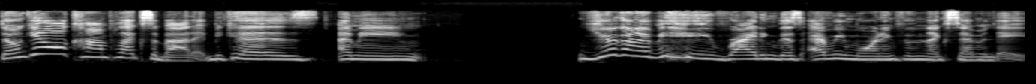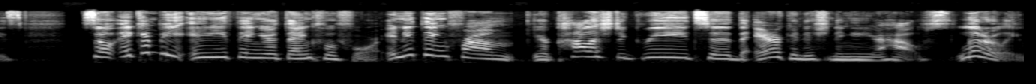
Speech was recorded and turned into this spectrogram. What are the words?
Don't get all complex about it because, I mean, you're going to be writing this every morning for the next seven days. So it can be anything you're thankful for, anything from your college degree to the air conditioning in your house, literally.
